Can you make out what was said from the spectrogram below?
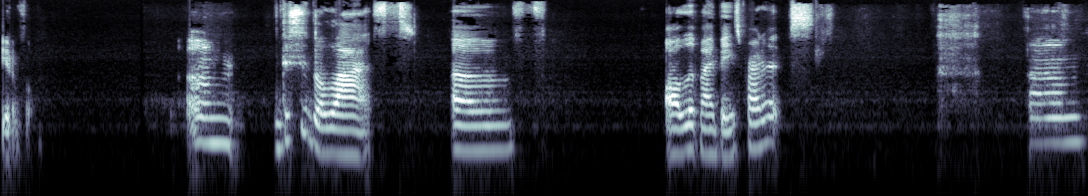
Beautiful. Um, this is the last of all of my base products. Um,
